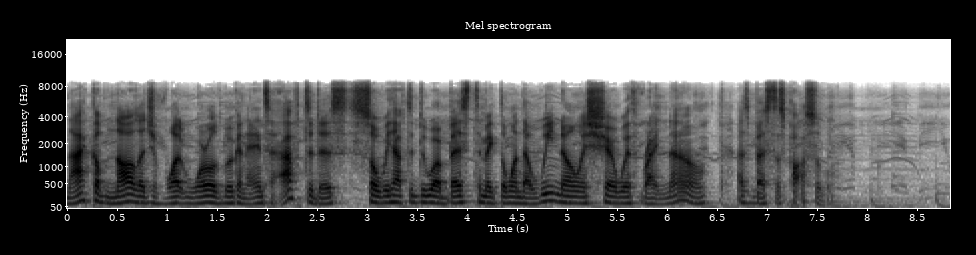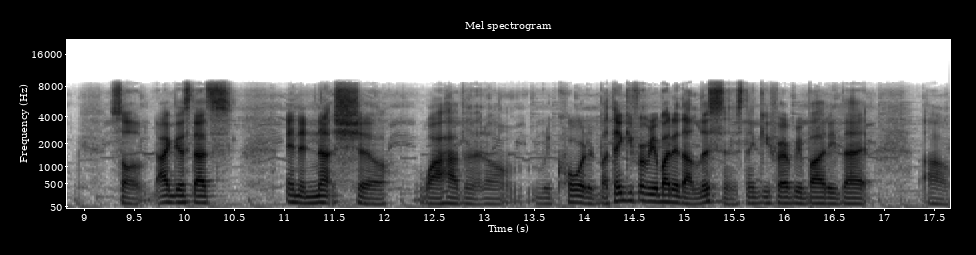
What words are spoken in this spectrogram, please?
lack of knowledge of what world we're going to enter after this. So we have to do our best to make the one that we know and share with right now as best as possible. So I guess that's in a nutshell why I haven't um, recorded. But thank you for everybody that listens. Thank you for everybody that. Um,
